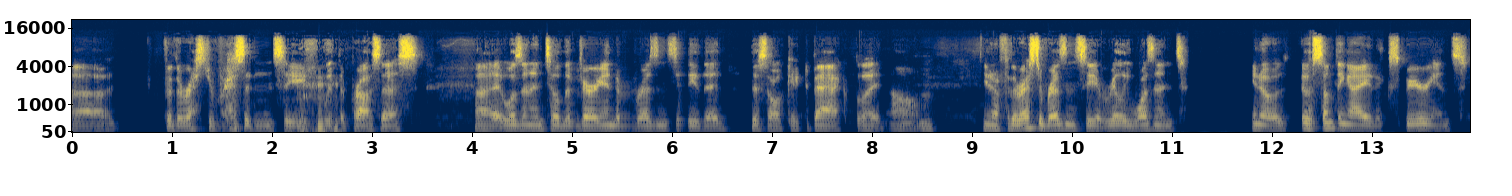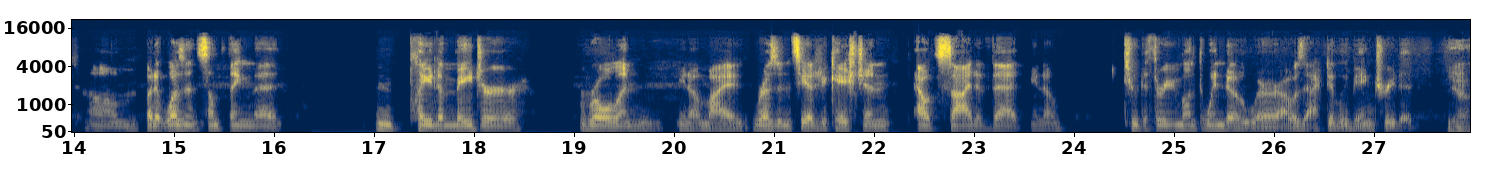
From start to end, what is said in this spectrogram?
uh, for the rest of residency with the process uh, it wasn't until the very end of residency that this all kicked back but um, you know for the rest of residency it really wasn't you know it was something i had experienced um, but it wasn't something that mm, played a major role in you know my residency education outside of that you know two to three month window where I was actively being treated. Yeah.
